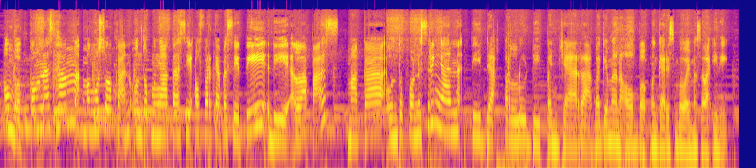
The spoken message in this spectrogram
Om Bob, Komnas HAM mengusulkan untuk mengatasi overcapacity di lapas, maka untuk vonis ringan tidak perlu dipenjara. Bagaimana Om Bob menggarisbawahi masalah ini?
